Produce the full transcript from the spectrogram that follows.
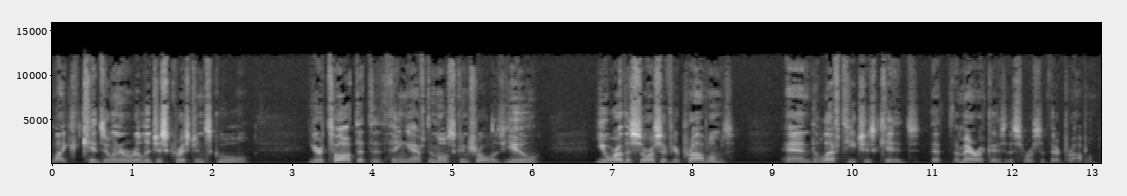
like kids who are in a religious Christian school, you're taught that the thing you have to most control is you. You are the source of your problems, and the left teaches kids that America is the source of their problems.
